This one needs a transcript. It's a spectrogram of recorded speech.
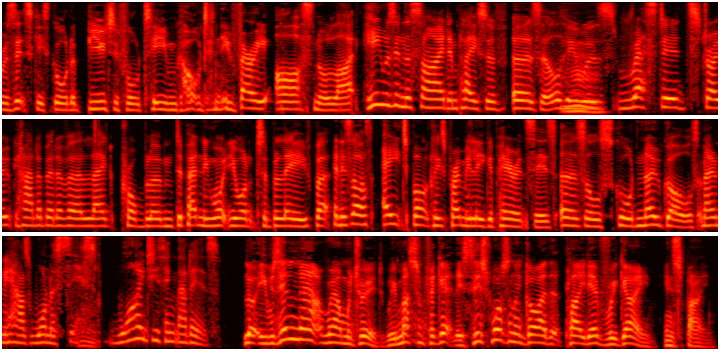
Rosicky scored a beautiful team goal, didn't he? Very Arsenal-like. He was in the side in place of Ozil, who mm. was rested, stroke, had a bit of a leg problem, depending what you want to believe. But in his last eight Barclays Premier League appearances, Ozil scored no goals and only has one assist. Mm. Why do you think that is? Look, he was in and out of Real Madrid. We mustn't forget this. This wasn't a guy that played every game in Spain.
